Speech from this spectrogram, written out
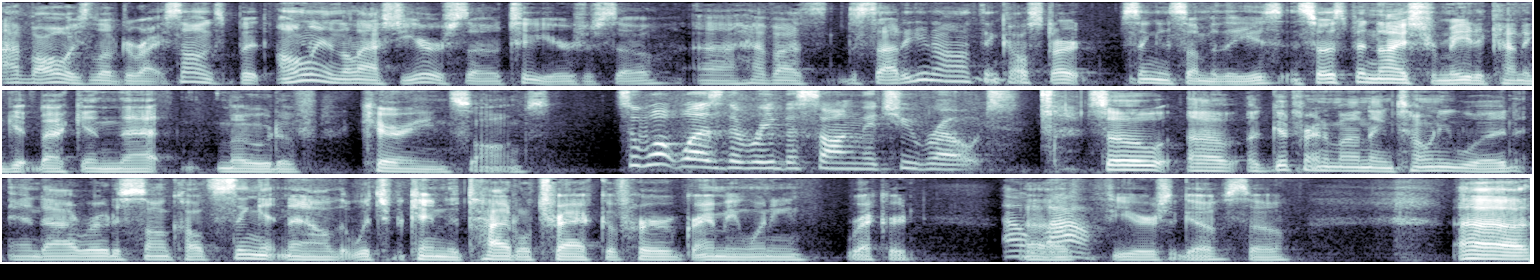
I've always loved to write songs, but only in the last year or so, two years or so, uh, have I decided, you know, I think I'll start singing some of these. And so it's been nice for me to kind of get back in that mode of carrying songs. So, what was the Reba song that you wrote? So, uh, a good friend of mine named Tony Wood and I wrote a song called "Sing It Now," that which became the title track of her Grammy-winning record. Oh, uh, wow. A few years ago. So, uh,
